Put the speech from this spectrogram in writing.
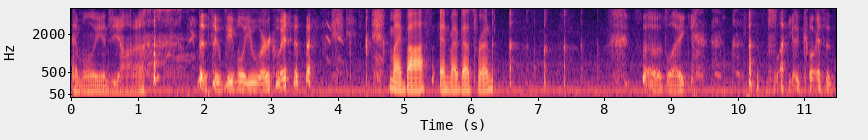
Emily and Gianna, the two people you work with. My boss and my best friend. So it's like, it's like, of course it's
